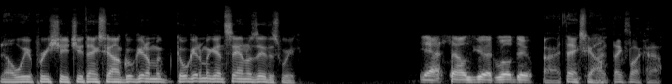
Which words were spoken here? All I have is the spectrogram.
No, we appreciate you. Thanks, Kyle. Go get them. Go get them against San Jose this week. Yeah, sounds good. We'll do. All right. Thanks, Kyle. All right, thanks a lot, Kyle.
